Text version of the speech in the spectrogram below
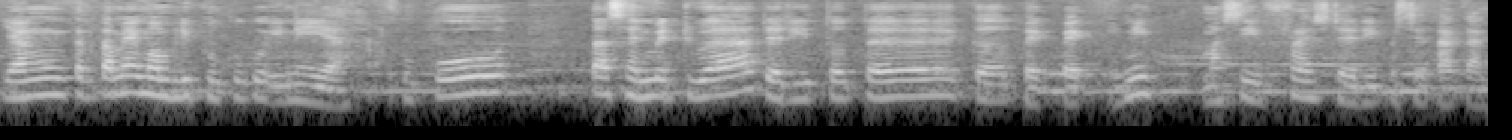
Yang terutama yang membeli buku-buku ini ya. Buku tas handmade 2 dari tote ke backpack. Ini masih fresh dari percetakan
